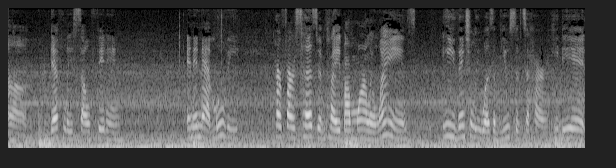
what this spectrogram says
Um, definitely so fitting. And in that movie, her first husband, played by Marlon Wayans, he eventually was abusive to her. He did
